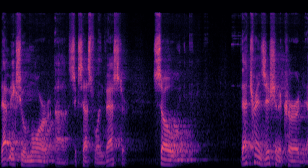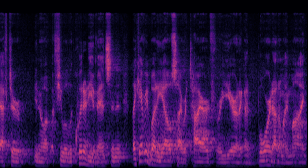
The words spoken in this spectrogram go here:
That makes you a more uh, successful investor. So that transition occurred after you know a few liquidity events, and like everybody else, I retired for a year and I got bored out of my mind.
